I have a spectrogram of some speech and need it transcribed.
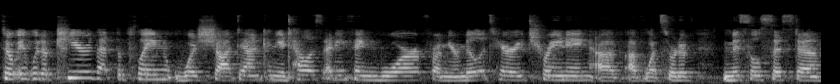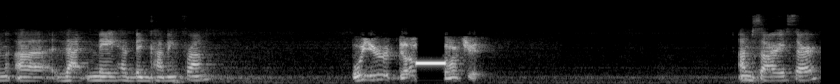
So it would appear that the plane was shot down. Can you tell us anything more from your military training of, of what sort of missile system uh, that may have been coming from? Well, you're dumb, aren't you? I'm sorry, sir.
